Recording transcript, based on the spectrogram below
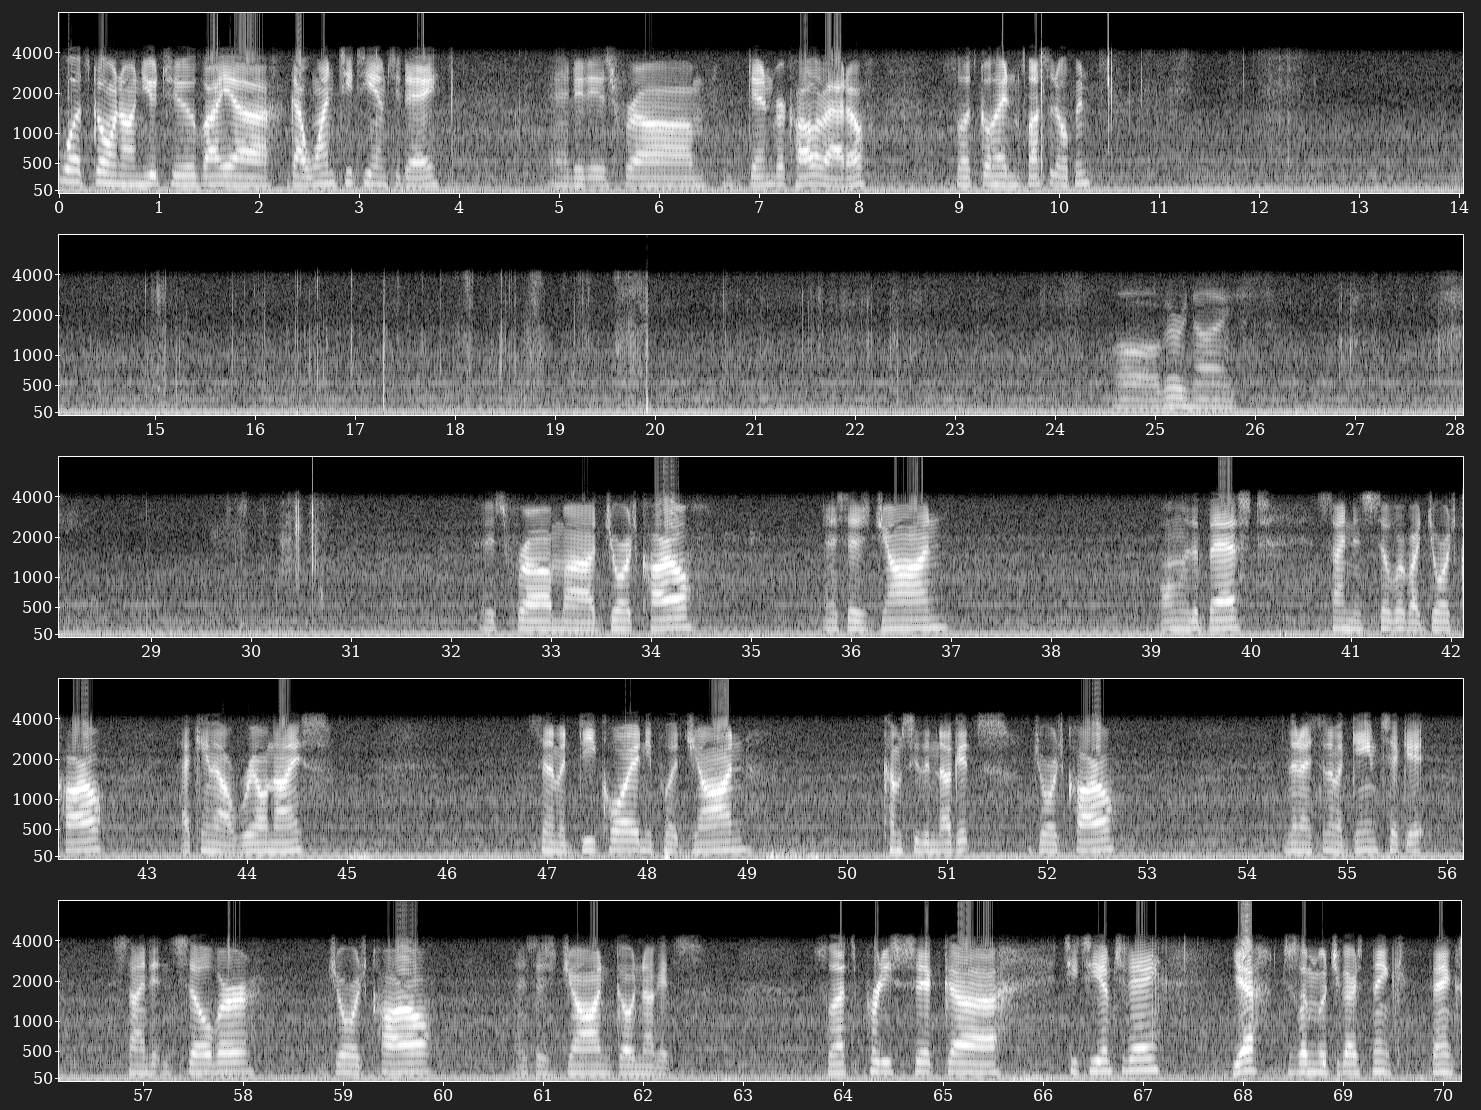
What's going on YouTube? I uh, got one TTM today and it is from Denver, Colorado. So let's go ahead and bust it open. Oh, very nice. Is from uh, George Karl. And it says John only the best signed in silver by George Karl. That came out real nice. Sent him a decoy and he put John come see the Nuggets George Karl. And then I sent him a game ticket. Signed it in silver George Karl and it says John Go Nuggets. So that's a pretty sick uh, TTM today? Yeah just let me know what you guys think. Thanks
